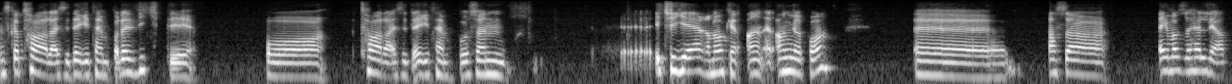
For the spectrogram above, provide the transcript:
en skal ta det i sitt eget tempo. Det er viktig å ta det i sitt eget tempo, så en eh, ikke gjør noe en, en angrer på. Eh, altså, jeg var så heldig at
